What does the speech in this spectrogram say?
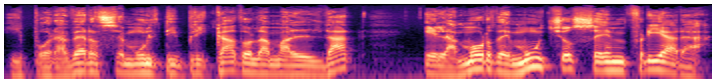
Y por haberse multiplicado la maldad, el amor de muchos se enfriará.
